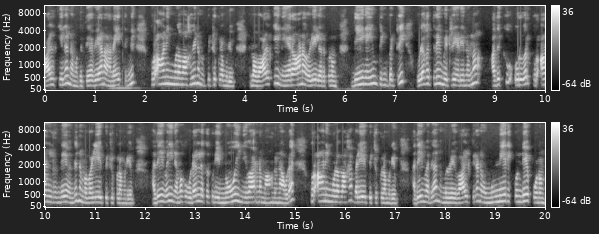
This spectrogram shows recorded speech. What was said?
வாழ்க்கையில நமக்கு தேவையான அனைத்துமே குர்ஆனின் மூலமாகவே நம்ம பெற்றுக்கொள்ள முடியும். நம்ம வாழ்க்கை நேரான வழியில இருக்கணும். தீனையும் பின்பற்றி உலகத்திலையும் வெற்றி அடையணும்னா அதுக்கு ஒருவர் குரானிலிருந்தே வந்து நம்ம வழியை பெற்றுக்கொள்ள முடியும். அதே மாதிரி நமக்கு உடலில் இருக்கக்கூடிய நோய் நிவாரணம் ஆகணும்னா கூட குரானின் மூலமாக வழியை பெற்றுக்கொள்ள முடியும். அதே மாதிரி தான் நம்மளுடைய வாழ்க்கையில நம்ம முன்னேறி கொண்டே போகணும்.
